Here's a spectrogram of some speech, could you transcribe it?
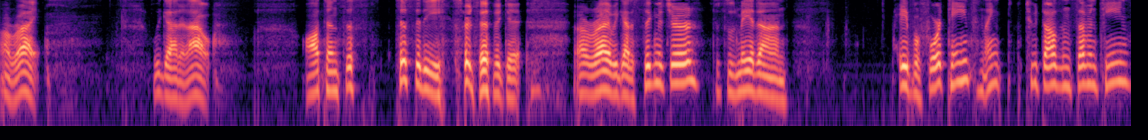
All right. We got it out. Authenticity certificate. All right, we got a signature. This was made on April 14th, 2017.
